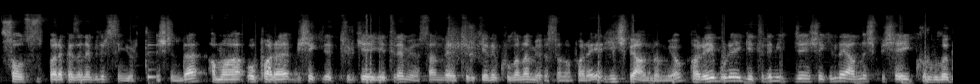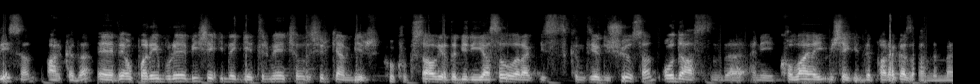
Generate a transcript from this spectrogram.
sonsuz para kazanabilirsin yurt dışında ama o para bir şekilde Türkiye'ye getiremiyorsan ve Türkiye'de kullanamıyorsan o parayı hiçbir anlamı yok. Parayı buraya getiremeyeceğin şekilde yanlış bir şey kurguladıysan arkada e, ve o parayı buraya bir şekilde getirmeye çalışırken bir hukuksal ya da bir yasal olarak bir sıkıntıya düşüyorsan o da aslında hani kolay bir şekilde para kazandım ben.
